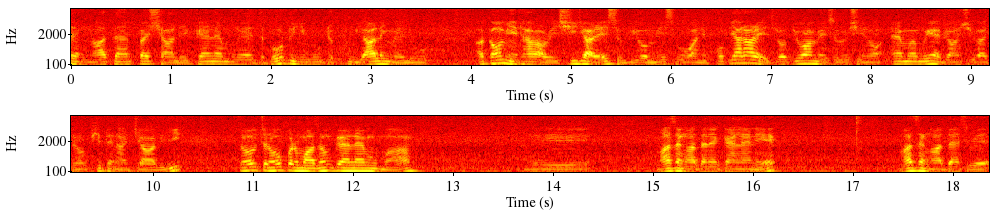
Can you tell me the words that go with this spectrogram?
65တန်းပတ်ရှာလေကမ်းလှမ်းမှုနဲ့သဘောတူညီမှုတစ်ခုရလိမ့်မယ်လို့ အကောင်းမြင်ထားတာတွေရှိကြတယ်ဆိုပြီးတော့ Miss Bo ကနေပေါ်ပြထားတယ်ဆိုတော့ပြောရမယ်ဆိုလို့ရှိရင်တော့ MMA ရဲ့အပြောင်းအရွှေ့ကကျွန်တော်ဖြစ်တင်တာကြာပြီဆိုတော့ကျွန်တော်ပထမဆုံးကမ်းလှမ်းမှုမှာအဲ55တန်းနဲ့ကမ်းလှမ်းတယ်55တန်းဆိုတဲ့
